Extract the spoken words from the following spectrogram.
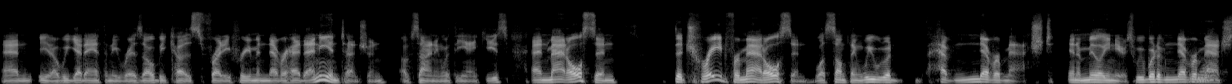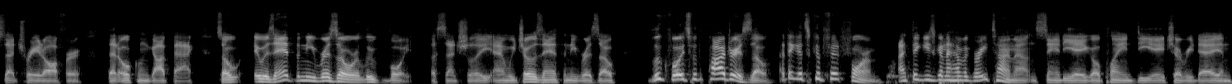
And, you know, we get Anthony Rizzo because Freddie Freeman never had any intention of signing with the Yankees. And Matt Olson, the trade for Matt Olson was something we would have never matched in a million years. We would have never matched that trade offer that Oakland got back. So it was Anthony Rizzo or Luke Voit, essentially. And we chose Anthony Rizzo. Luke Voit's with the Padres, though. I think it's a good fit for him. I think he's going to have a great time out in San Diego playing DH every day and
